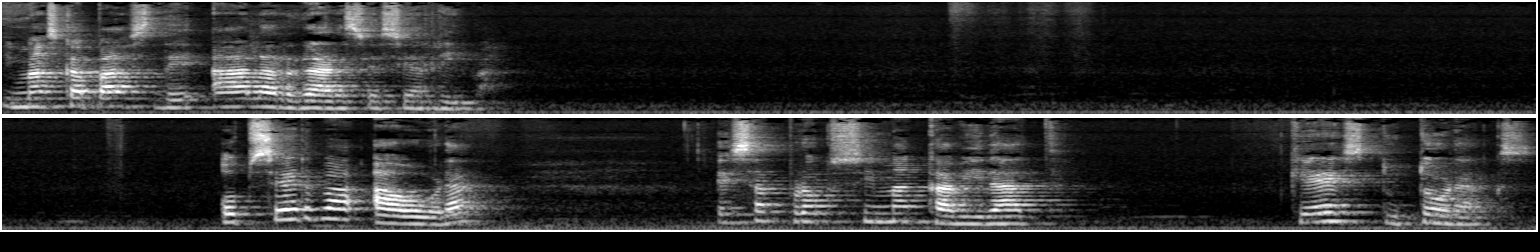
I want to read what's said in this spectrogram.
y más capaz de alargarse hacia arriba. Observa ahora esa próxima cavidad que es tu tórax,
